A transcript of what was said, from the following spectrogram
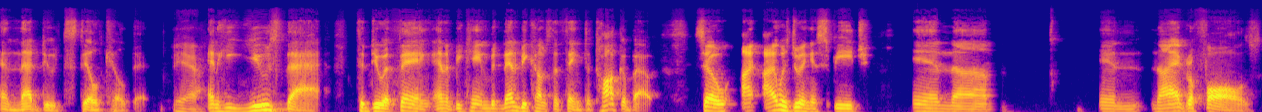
and that dude still killed it. Yeah. And he used that to do a thing and it became but then it becomes the thing to talk about. So I, I was doing a speech in um, in Niagara Falls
